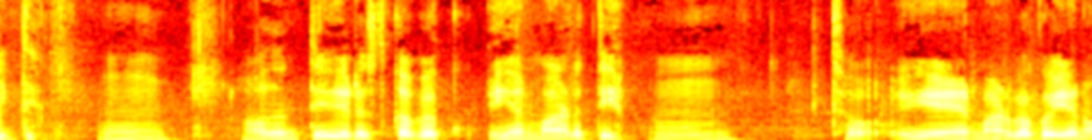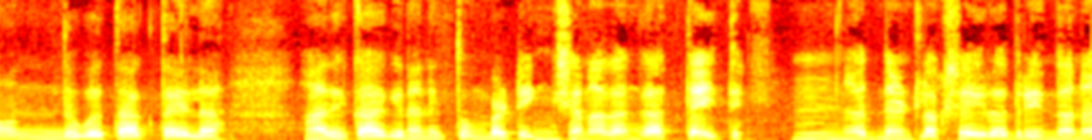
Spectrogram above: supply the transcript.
ಐತಿ. ಹ್ಞೂ ಅದನ್ನು ತೀರಿಸ್ಕೋಬೇಕು. ಏನು ಮಾಡ್ತಿ? ಹ್ಞೂ ಥೋ ಏನು ಮಾಡಬೇಕು, ಏನೋ ಒಂದು ಗೊತ್ತಾಗ್ತಾ ಇಲ್ಲ. ಅದಕ್ಕಾಗಿ ನನಗೆ ತುಂಬ ಟೆನ್ಷನ್ ಆದಂಗೆ ಆಗ್ತೈತೆ. ಹದಿನೆಂಟು ಲಕ್ಷ ಇರೋದ್ರಿಂದನ,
